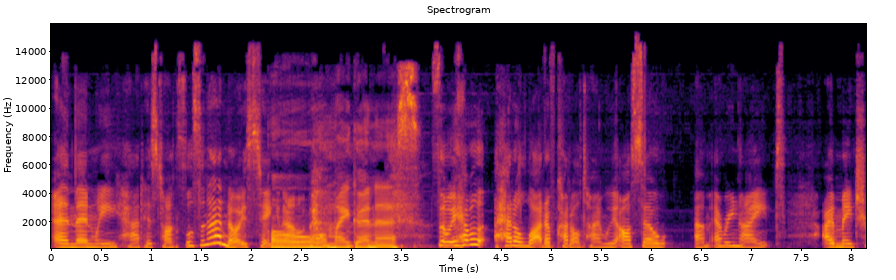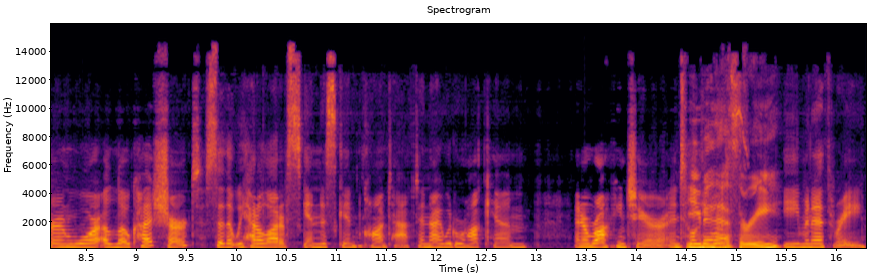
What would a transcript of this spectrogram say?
and then we had his tonsils and adenoids taken oh, out. Oh my goodness! so we have a, had a lot of cuddle time. We also um, every night I made sure and wore a low cut shirt so that we had a lot of skin to skin contact, and I would rock him in a rocking chair until even was, at three. Even at three.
